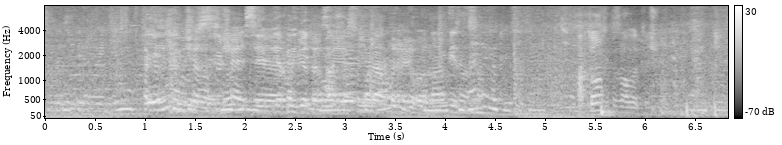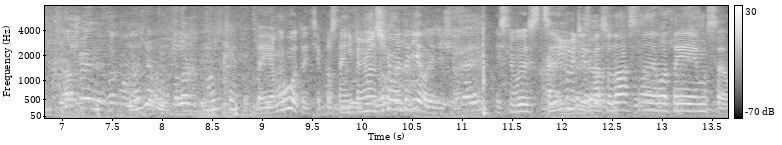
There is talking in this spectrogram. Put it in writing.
сегодня первый день. Так а зачем вы сейчас включаете компьютерные симуляторы горного бизнеса? А кто вам сказал выключить? А что я незаконно Да я могу отойти, просто я не понимаю, зачем вы это делаете сейчас, если вы ассоциируете с государственной лотереей МСЛ.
